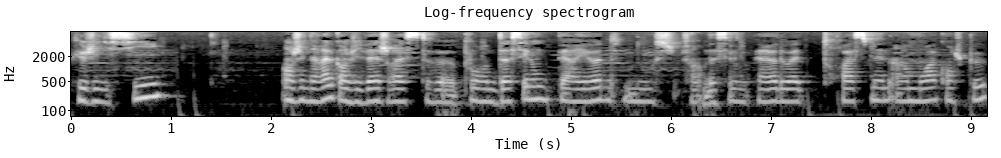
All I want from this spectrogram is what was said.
que j'ai ici, en général, quand j'y vais, je reste euh, pour d'assez longues périodes, donc, enfin d'assez longues périodes, ouais, trois semaines, un mois quand je peux.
